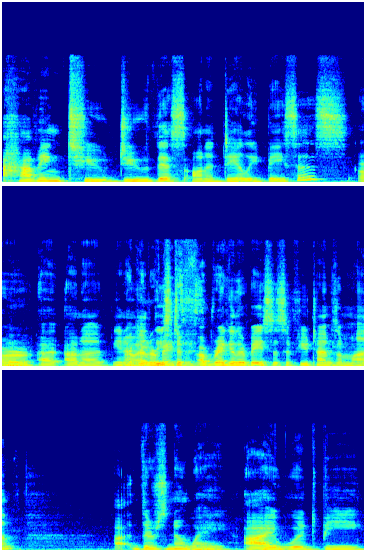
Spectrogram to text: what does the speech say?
having to do this on a daily basis or uh, on a you know. Regular at least a, a regular basis a few times a month uh, there's no way. I would be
